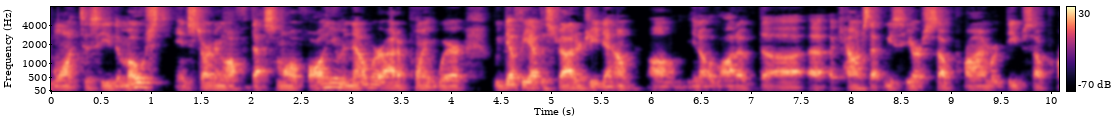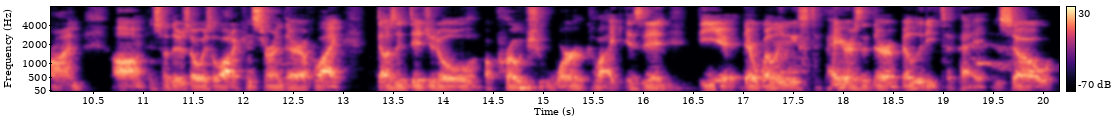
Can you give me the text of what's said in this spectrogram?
want to see the most and starting off with that small volume and now we're at a point where we definitely have the strategy down um, you know a lot of the uh, accounts that we see are subprime or deep subprime um, and so there's always a lot of concern there of like does a digital approach work? Like, is it the their willingness to pay, or is it their ability to pay? And so,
